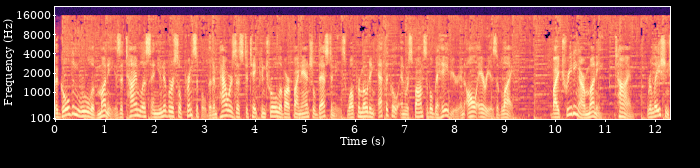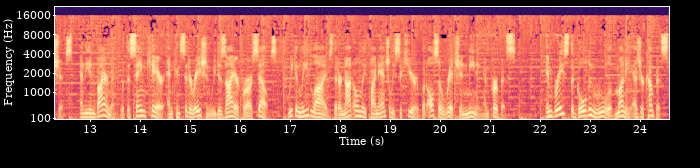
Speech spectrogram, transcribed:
the golden rule of money is a timeless and universal principle that empowers us to take control of our financial destinies while promoting ethical and responsible behavior in all areas of life. By treating our money, time, relationships, and the environment with the same care and consideration we desire for ourselves, we can lead lives that are not only financially secure but also rich in meaning and purpose. Embrace the golden rule of money as your compass,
